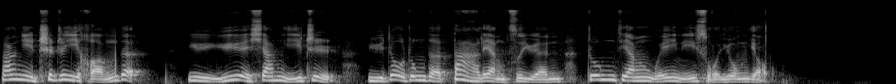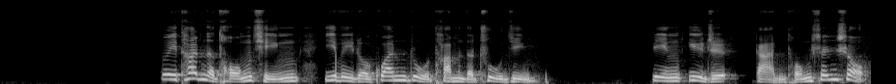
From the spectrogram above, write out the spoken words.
当你持之以恒的。与愉悦相一致，宇宙中的大量资源终将为你所拥有。对他人的同情意味着关注他们的处境，并与之感同身受。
